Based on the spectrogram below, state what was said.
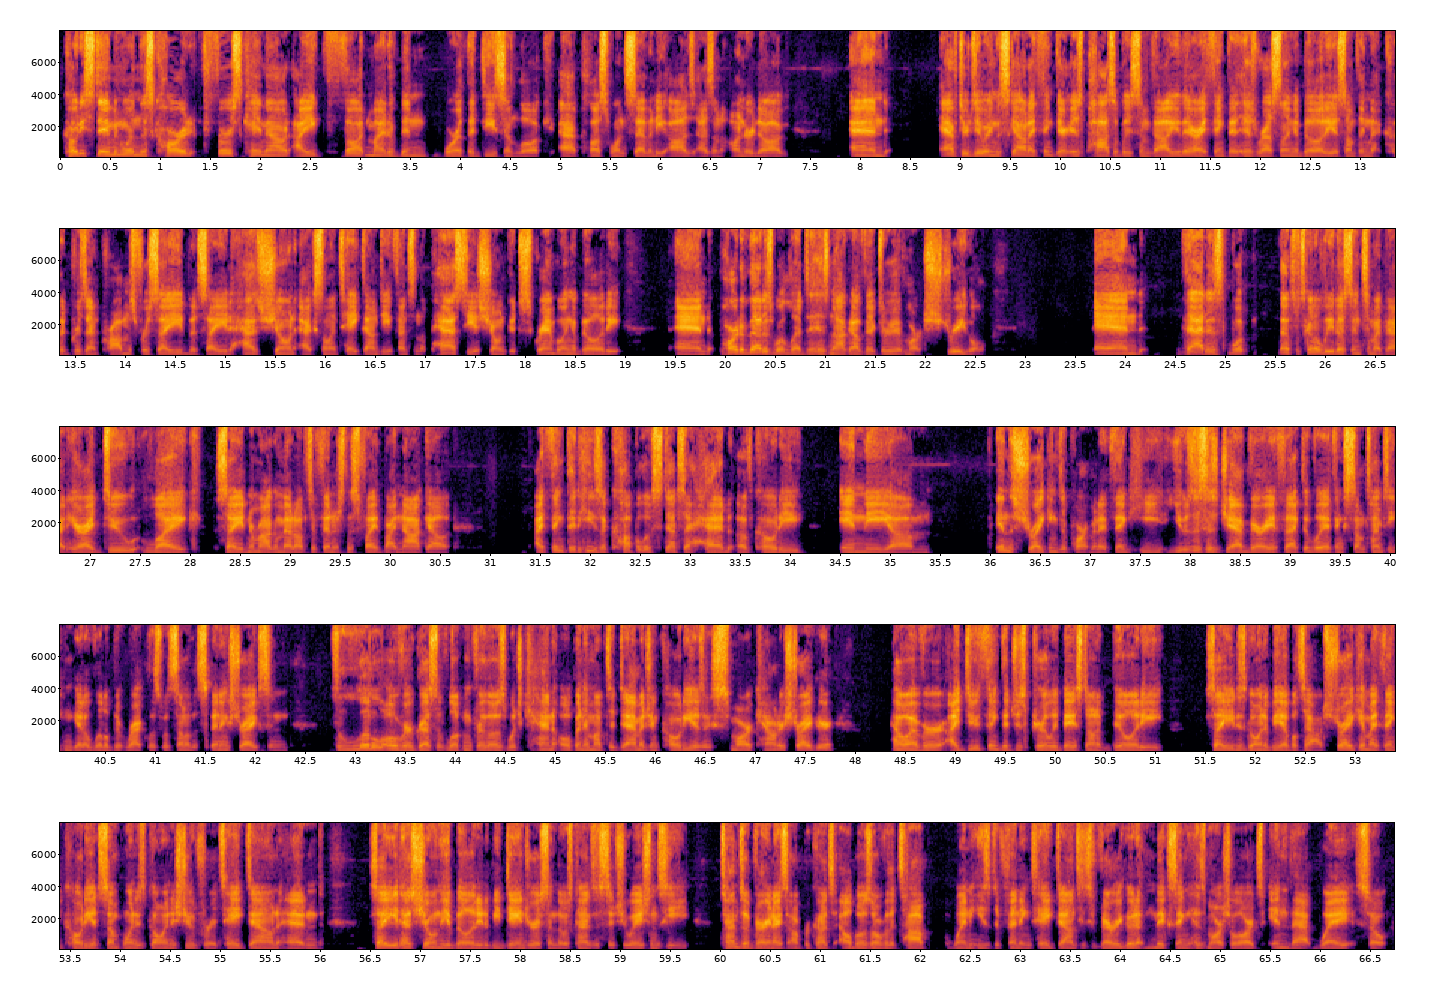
Cody Stamann, when this card first came out, I thought might have been worth a decent look at plus 170 odds as an underdog. And after doing the scout, I think there is possibly some value there. I think that his wrestling ability is something that could present problems for Said, but Said has shown excellent takedown defense in the past. He has shown good scrambling ability. And part of that is what led to his knockout victory of Mark Striegel and that is what that's what's going to lead us into my bet here. I do like Said Nurmagomedov to finish this fight by knockout. I think that he's a couple of steps ahead of Cody in the um, in the striking department. I think he uses his jab very effectively. I think sometimes he can get a little bit reckless with some of the spinning strikes and it's a little over aggressive looking for those, which can open him up to damage. And Cody is a smart counter striker. However, I do think that just purely based on ability, Said is going to be able to outstrike him. I think Cody at some point is going to shoot for a takedown, and Said has shown the ability to be dangerous in those kinds of situations. He times up very nice uppercuts, elbows over the top when he's defending takedowns. He's very good at mixing his martial arts in that way. So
